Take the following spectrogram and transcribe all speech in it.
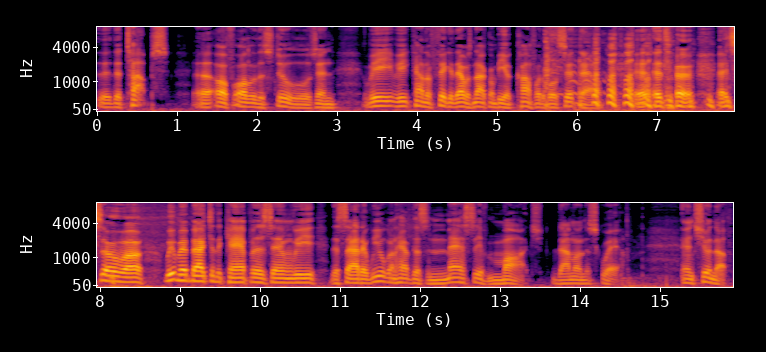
the, the tops uh, off all of the stools, and we we kind of figured that was not going to be a comfortable sit down, and, and, uh, and, so uh, we went back to the campus and we decided we were going to have this massive march down on the square, and sure enough,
